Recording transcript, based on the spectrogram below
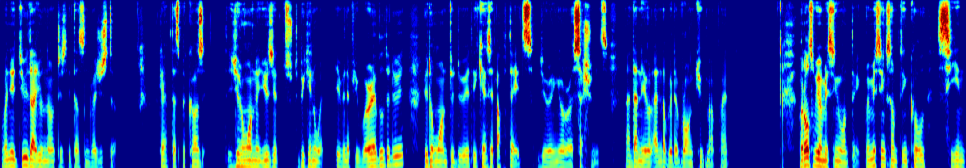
And when you do that you'll notice it doesn't register. Okay that's because you don't want to use it to begin with even if you were able to do it you don't want to do it in case it updates during your uh, sessions. And then you will end up with a wrong cube map right? But also we are missing one thing. We're missing something called scene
